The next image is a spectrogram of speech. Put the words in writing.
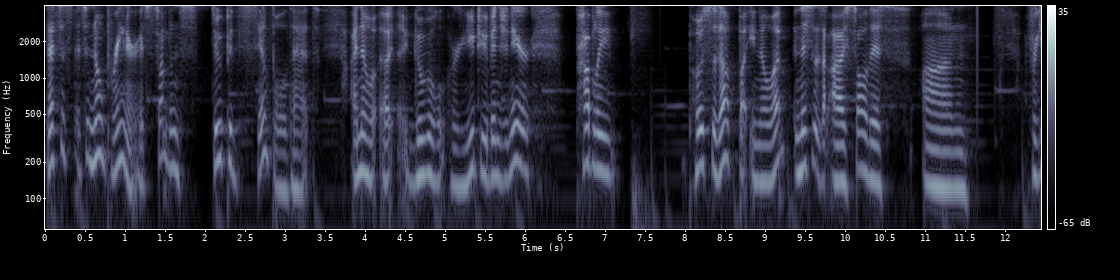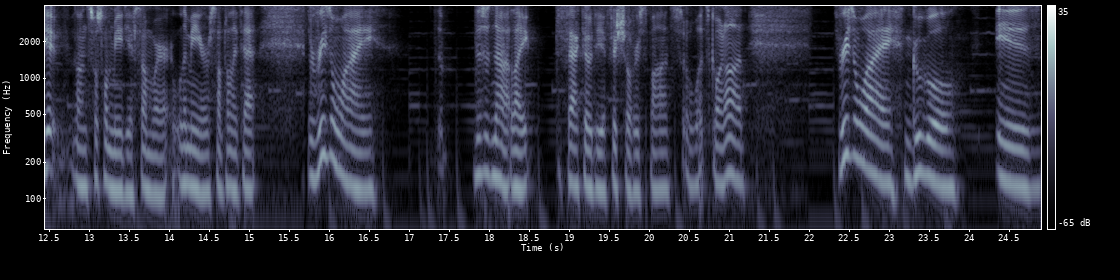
That's just, it's a no brainer. It's something stupid simple that I know a, Google or YouTube engineer probably posted up, but you know what? And this is, I saw this on, forget, on social media somewhere, Lemmy or something like that. The reason why this is not like de facto the official response of what's going on. The reason why Google is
